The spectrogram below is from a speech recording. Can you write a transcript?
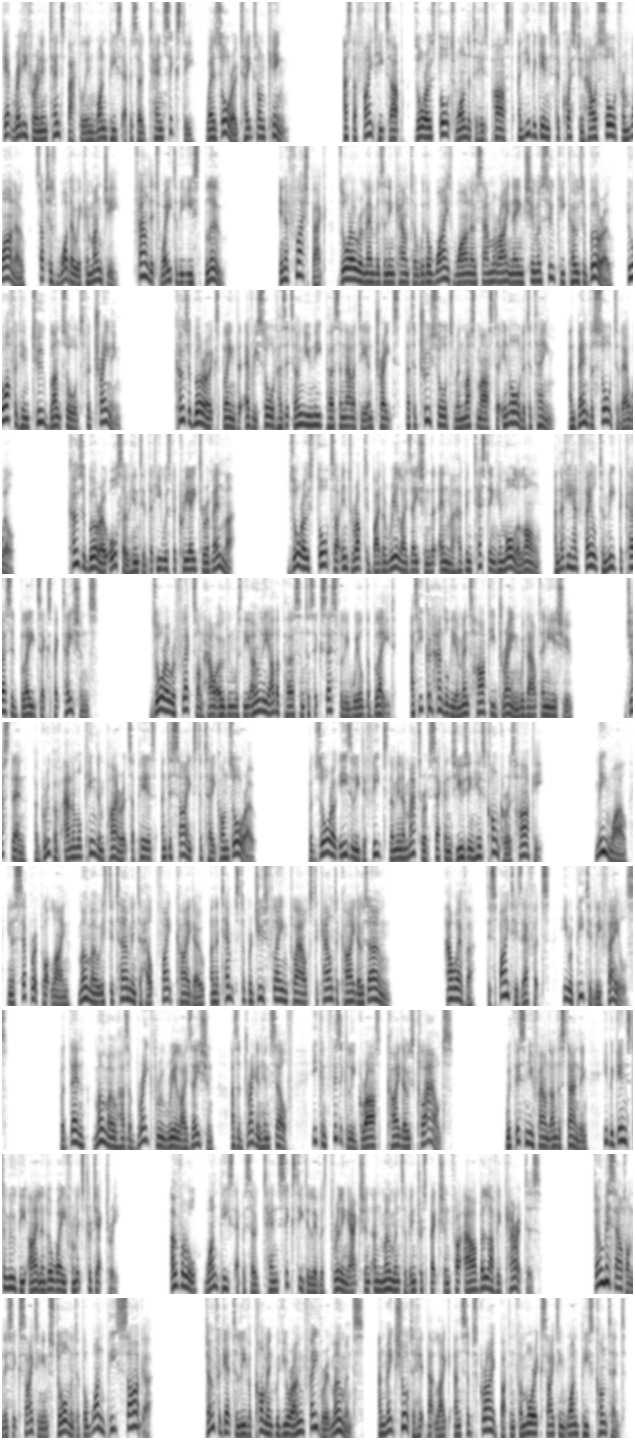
Get ready for an intense battle in One Piece episode 1060, where Zoro takes on King. As the fight heats up, Zoro's thoughts wander to his past and he begins to question how a sword from Wano, such as Wado Ichimonji, found its way to the East Blue. In a flashback, Zoro remembers an encounter with a wise Wano samurai named Shimotsuki Kozaburo, who offered him two blunt swords for training. Kozaburo explained that every sword has its own unique personality and traits that a true swordsman must master in order to tame and bend the sword to their will. Kozaburo also hinted that he was the creator of Enma. Zoro's thoughts are interrupted by the realization that Enma had been testing him all along, and that he had failed to meet the cursed blade's expectations. Zoro reflects on how Oden was the only other person to successfully wield the blade, as he could handle the immense Haki drain without any issue. Just then, a group of Animal Kingdom pirates appears and decides to take on Zoro. But Zoro easily defeats them in a matter of seconds using his Conqueror's Haki. Meanwhile, in a separate plotline, Momo is determined to help fight Kaido and attempts to produce flame clouds to counter Kaido's own. However, despite his efforts, he repeatedly fails. But then, Momo has a breakthrough realization, as a dragon himself, he can physically grasp Kaido's clouds. With this newfound understanding, he begins to move the island away from its trajectory. Overall, One Piece episode 1060 delivers thrilling action and moments of introspection for our beloved characters. Don't miss out on this exciting installment of the One Piece saga. Don't forget to leave a comment with your own favorite moments, and make sure to hit that like and subscribe button for more exciting One Piece content.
